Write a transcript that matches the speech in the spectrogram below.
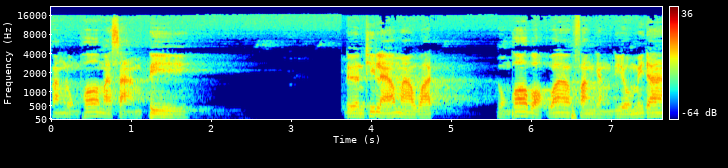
ฟังหลวงพ่อมาสามปี เดือนที่แล้วมาวัด หลวงพ่อบอกว่าฟังอย่างเดียวไม่ได้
